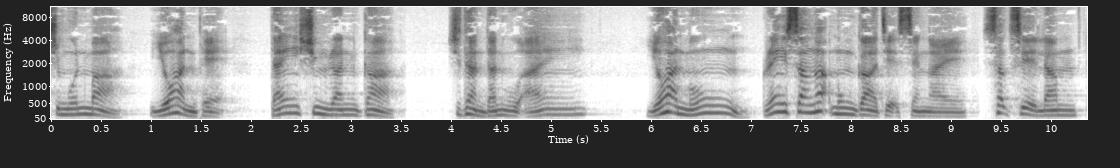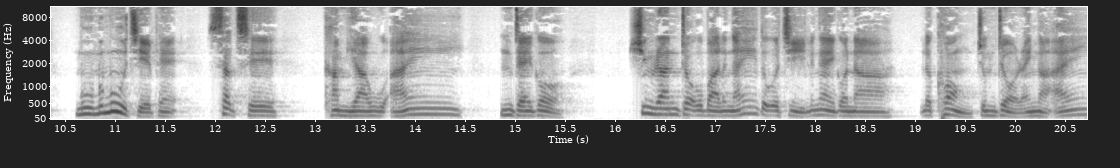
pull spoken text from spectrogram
ရှငွန်းမယောဟန်ဖဲဒိုင်ရှင်ရန်ကရှိဒန်ဒန်ဝူအိုင် ယောဟန်မုံဂရိဆာငါမုံကကျဲစင်ငိုင်ဆက်ဆေလမ်မူမမှုချေဖက်ဆက်ဆေခမ်ယာဝူအိုင်အန်တဲကိုရှင်ရန်တောဘာလငိုင်တောအချီလငိုင်ကောနာလခေါင်ဂျုံကြောရိုင်းငါအိုင်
